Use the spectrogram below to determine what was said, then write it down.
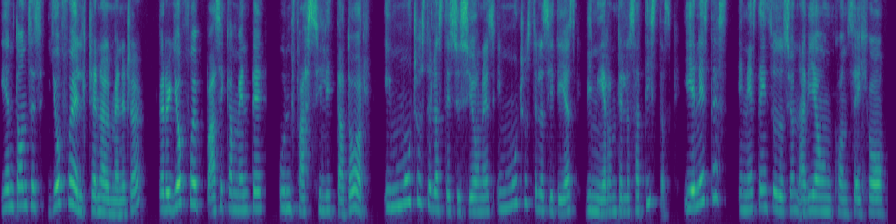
Y entonces yo fui el general manager, pero yo fui básicamente un facilitador y muchas de las decisiones y muchas de las ideas vinieron de los artistas. Y en, estas, en esta institución había un consejo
